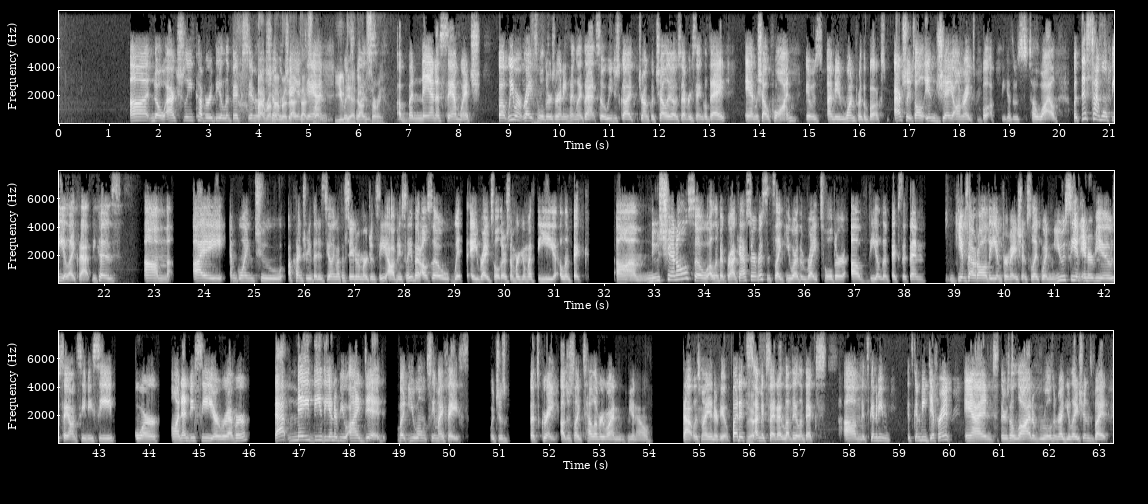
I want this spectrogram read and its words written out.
Uh, no, actually covered the Olympics in Russia I remember with Jay that. and That's Dan. Right. You did. I'm sorry. A banana sandwich, but we weren't rights holders or anything like that. So we just got drunk with Chelios every single day and Michelle Kwan. It was, I mean, one for the books. Actually, it's all in Jay Onrait's book because it was so wild. But this time won't be like that because um, I am going to a country that is dealing with a state of emergency, obviously, but also with a rights holder. So I'm working with the Olympic um, news channel, so Olympic Broadcast Service. It's like you are the rights holder of the Olympics that then gives out all the information. So, like when you see an interview, say on CBC or on NBC or wherever, that may be the interview I did, but you won't see my face, which is that's great. I'll just like tell everyone, you know, that was my interview. But it's yeah. I'm excited. I love the Olympics. Um, it's going to be it's going to be different, and there's a lot of rules and regulations, but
